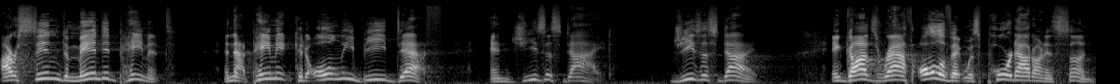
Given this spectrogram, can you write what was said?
Our sin demanded payment, and that payment could only be death. And Jesus died. Jesus died. And God's wrath, all of it was poured out on his son.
